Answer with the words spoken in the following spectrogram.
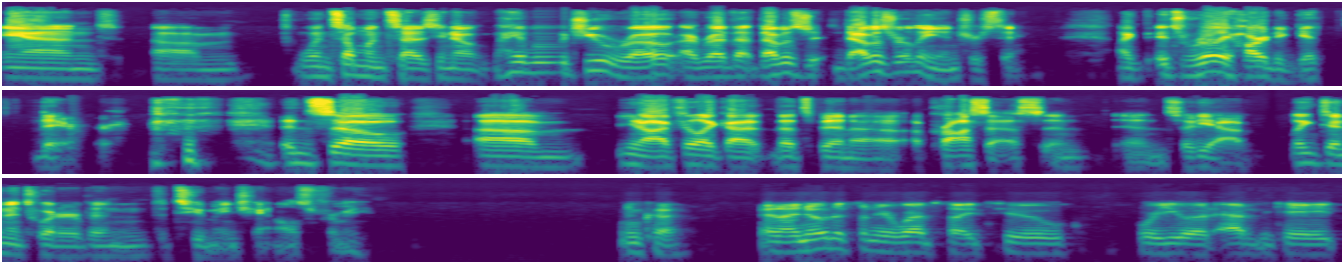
and um, when someone says, you know, hey, what you wrote, I read that. That was that was really interesting. Like it's really hard to get there, and so um, you know, I feel like I, that's been a, a, process, and and so yeah, LinkedIn and Twitter have been the two main channels for me. Okay, and I noticed on your website too, where you would advocate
